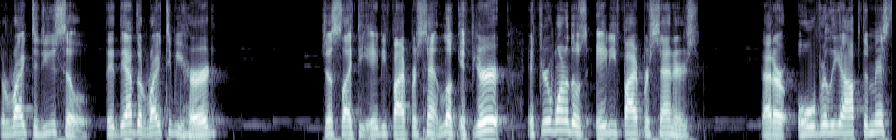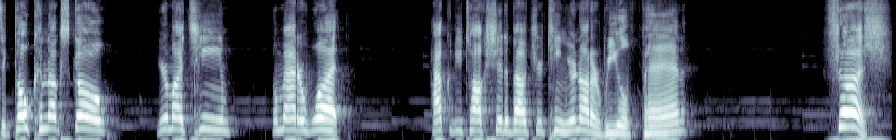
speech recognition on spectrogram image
The right to do so. They, they have the right to be heard. Just like the 85%. Look, if you're if you're one of those 85 percenters that are overly optimistic, go Canucks go. You're my team, no matter what. How could you talk shit about your team? You're not a real fan. Shush.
